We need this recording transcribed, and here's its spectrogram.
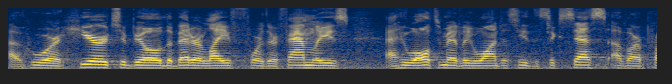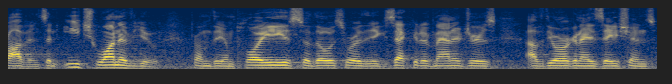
uh, who are here to build a better life for their families, and who ultimately want to see the success of our province. And each one of you, from the employees to those who are the executive managers of the organizations,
